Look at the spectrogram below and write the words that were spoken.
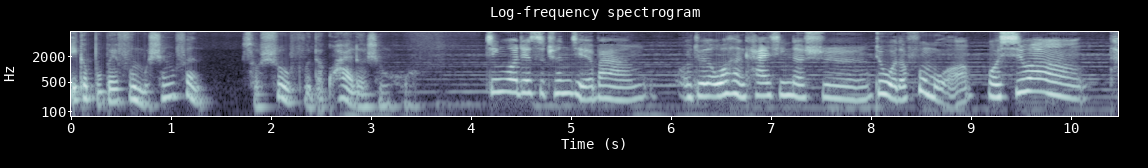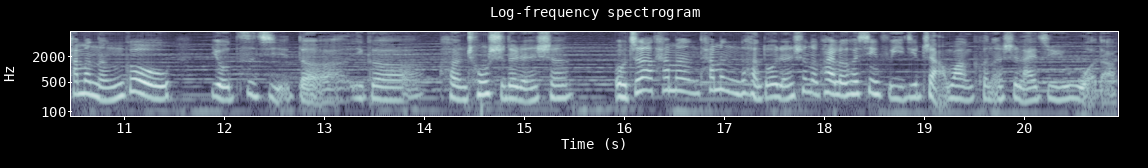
一个不被父母身份。所束缚的快乐生活。经过这次春节吧，我觉得我很开心的是，就我的父母，我希望他们能够有自己的一个很充实的人生。我知道他们，他们很多人生的快乐和幸福以及展望，可能是来自于我的。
